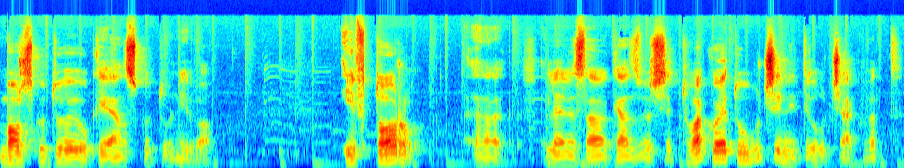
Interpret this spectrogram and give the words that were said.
морското и океанското ниво. И второ, Леля Слава казваше, това, което учените очакват,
